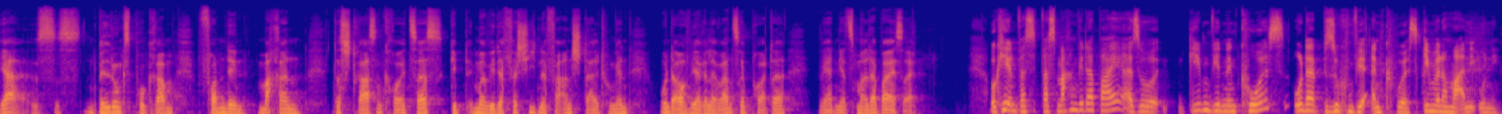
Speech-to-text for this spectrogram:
Ja, es ist ein Bildungsprogramm von den Machern des Straßenkreuzers. Gibt immer wieder verschiedene Veranstaltungen und auch wir Relevanzreporter werden jetzt mal dabei sein. Okay, und was, was machen wir dabei? Also geben wir einen Kurs oder besuchen wir einen Kurs? Gehen wir nochmal an die Uni?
